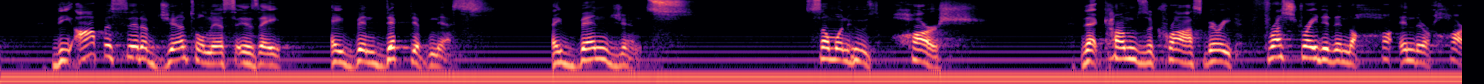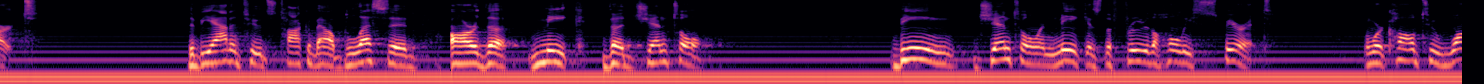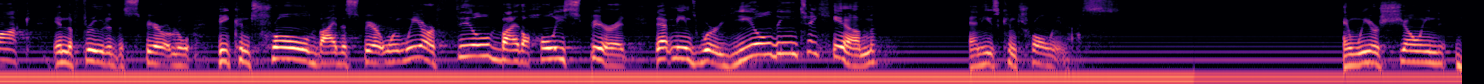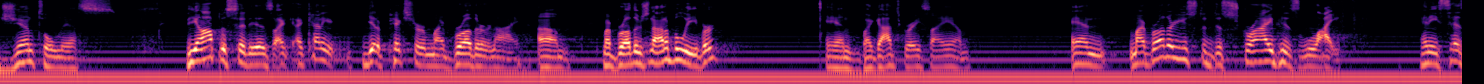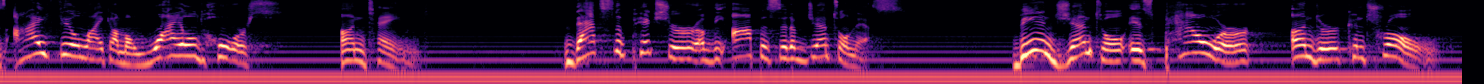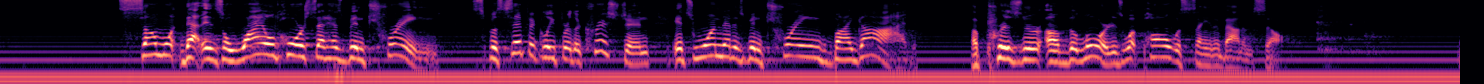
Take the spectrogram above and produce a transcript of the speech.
The opposite of gentleness is a, a vindictiveness, a vengeance. Someone who's harsh, that comes across very frustrated in, the, in their heart. The Beatitudes talk about blessed are the meek, the gentle. Being gentle and meek is the fruit of the Holy Spirit. And we're called to walk in the fruit of the Spirit, be controlled by the Spirit. When we are filled by the Holy Spirit, that means we're yielding to Him and He's controlling us. And we are showing gentleness the opposite is, I, I kind of get a picture of my brother and I. Um, my brother's not a believer, and by God's grace, I am. And my brother used to describe his life, and he says, I feel like I'm a wild horse untamed. That's the picture of the opposite of gentleness. Being gentle is power under control someone that is a wild horse that has been trained. Specifically for the Christian, it's one that has been trained by God. A prisoner of the Lord is what Paul was saying about himself.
